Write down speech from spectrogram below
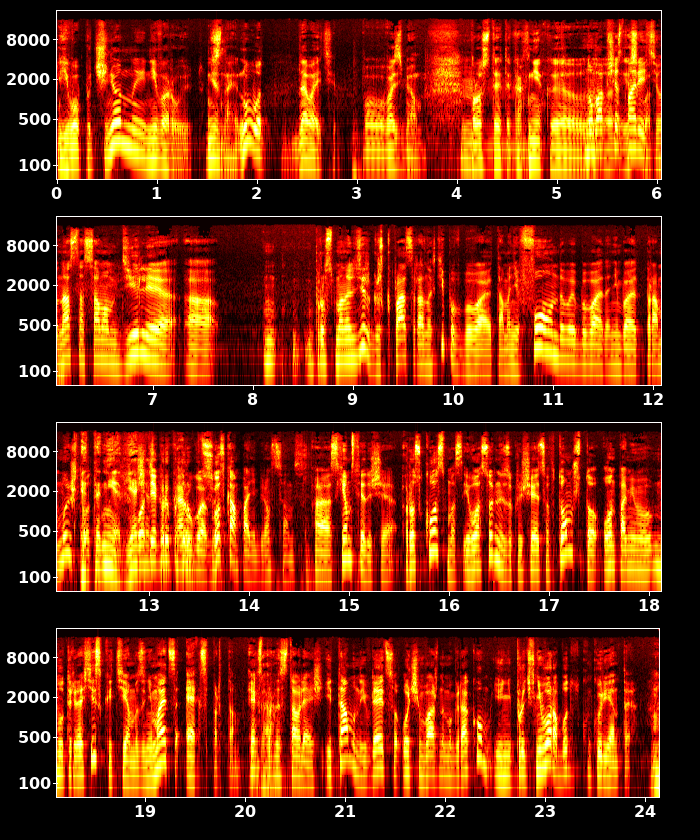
его подчиненные не воруют. Не знаю. Ну вот давайте возьмем. Просто это как некое... Ну вообще, смотрите, у нас на самом деле а, просто анализируешь, госкорпорации разных типов бывают. Там они фондовые бывают, они бывают промышленные. Это вот, нет, я Вот я говорю про другое. Госкомпании берем ценз. А, схема следующая. Роскосмос, его особенность заключается в том, что он помимо внутрироссийской темы занимается экспортом, экспортной да. составляющей. И там он является очень важным игроком, и против него работают конкуренты. Угу.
